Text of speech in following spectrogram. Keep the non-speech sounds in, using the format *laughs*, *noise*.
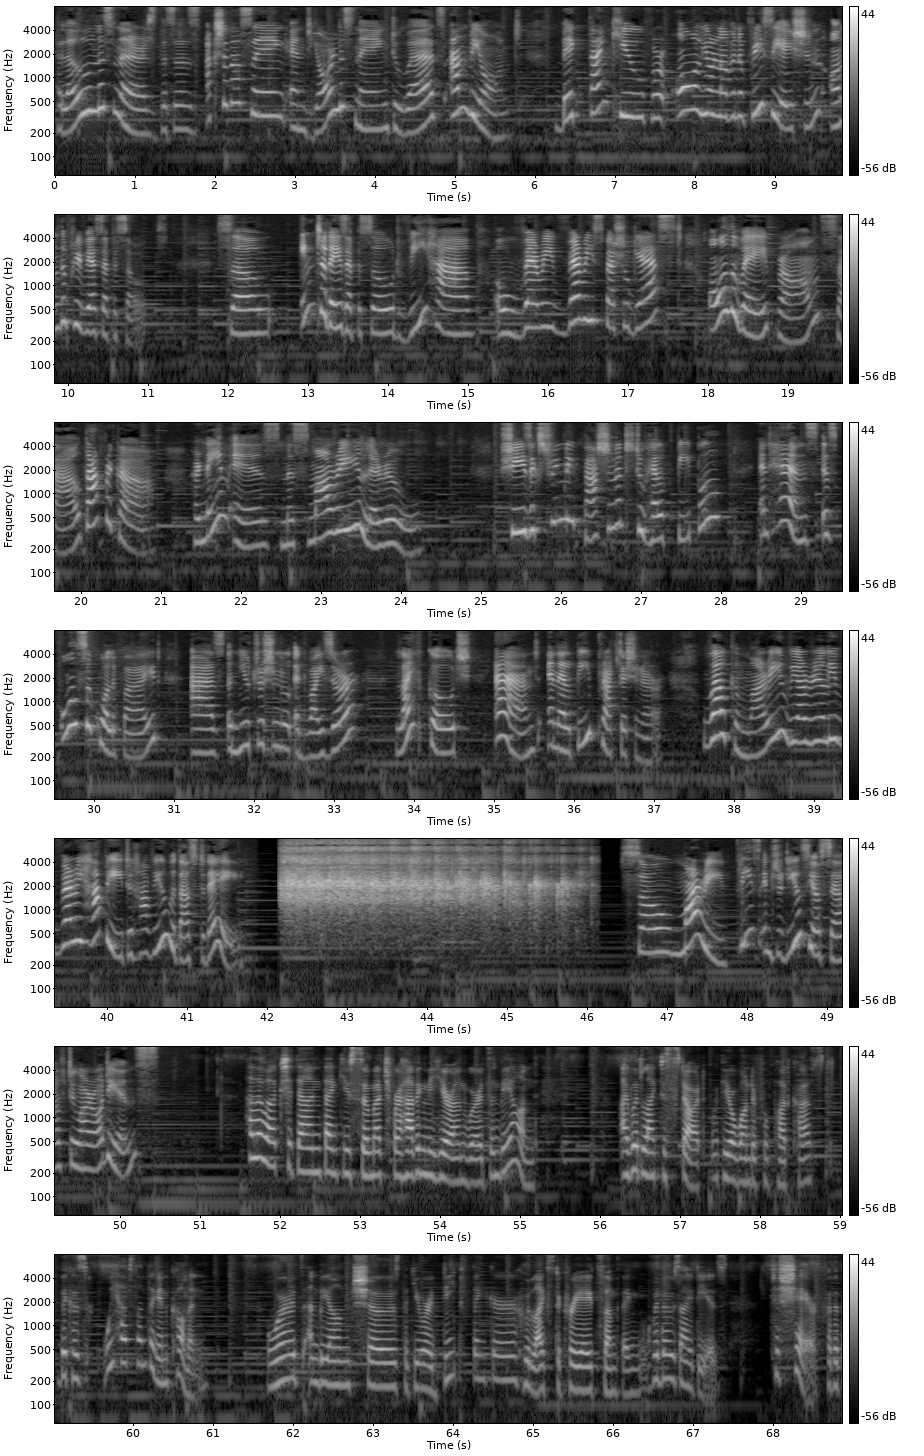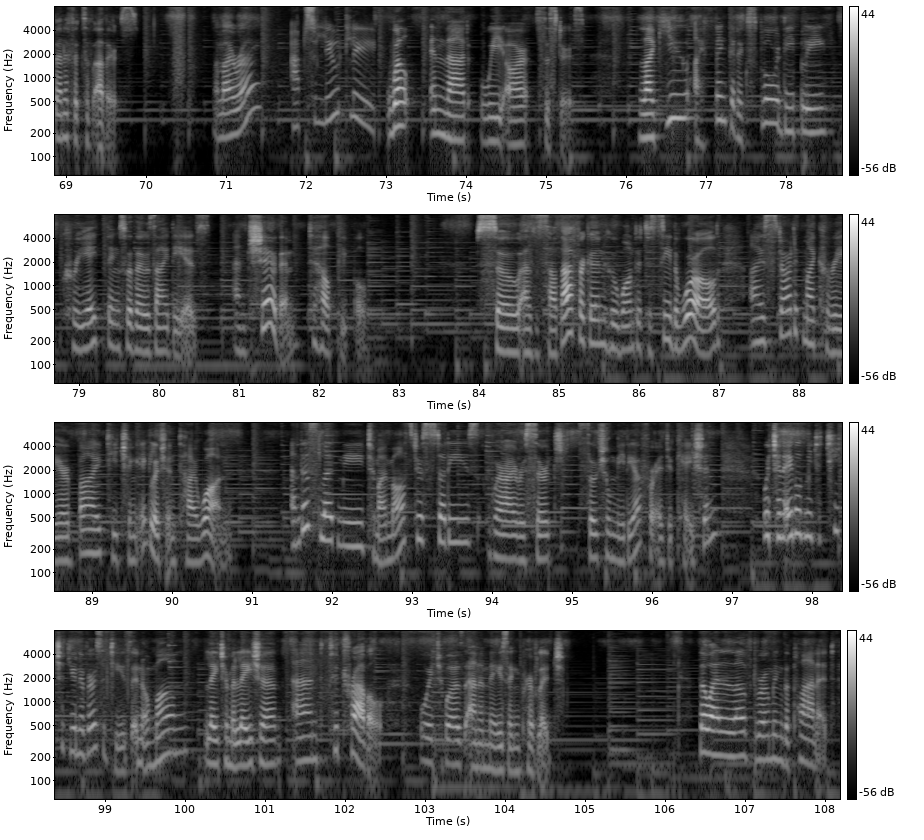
Hello, listeners. This is Akshata Singh, and you're listening to Words and Beyond. Big thank you for all your love and appreciation on the previous episodes. So, in today's episode, we have a very, very special guest all the way from South Africa. Her name is Miss Marie Leroux. She is extremely passionate to help people and hence is also qualified as a nutritional advisor, life coach, and NLP practitioner. Welcome, Mari. We are really very happy to have you with us today. So, Mari, please introduce yourself to our audience. Hello, Akshitan. Thank you so much for having me here on Words and Beyond. I would like to start with your wonderful podcast because we have something in common. Words and Beyond shows that you are a deep thinker who likes to create something with those ideas to share for the benefits of others. Am I right? Absolutely. Well, in that we are sisters. Like you, I think and explore deeply, create things with those ideas, and share them to help people. So, as a South African who wanted to see the world, I started my career by teaching English in Taiwan. And this led me to my master's studies, where I researched social media for education, which enabled me to teach at universities in Oman, later Malaysia, and to travel, which was an amazing privilege. Though I loved roaming the planet,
